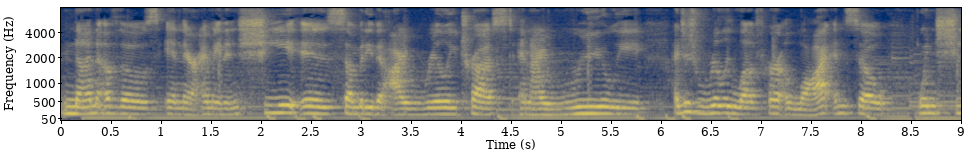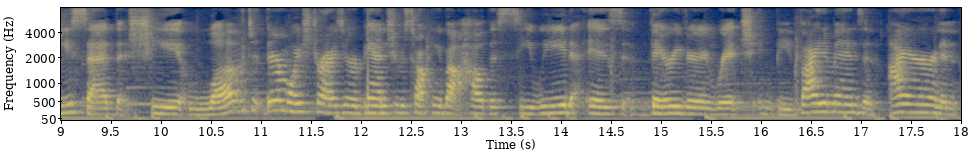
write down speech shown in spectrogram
none of those in there. I mean, and she is somebody that I really trust and I really I just really love her a lot. And so when she said that she loved their moisturizer and she was talking about how the seaweed is very, very rich in B vitamins and iron and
